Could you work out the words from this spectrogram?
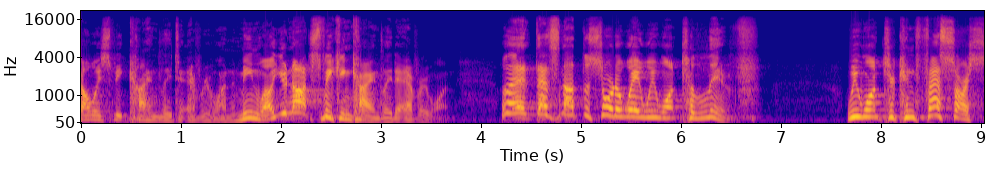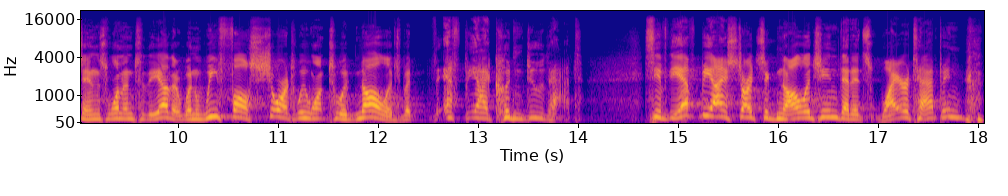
always speak kindly to everyone. And meanwhile, you're not speaking kindly to everyone. Well, that's not the sort of way we want to live. We want to confess our sins one unto the other. When we fall short, we want to acknowledge, but the FBI couldn't do that. See, if the FBI starts acknowledging that it's wiretapping,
